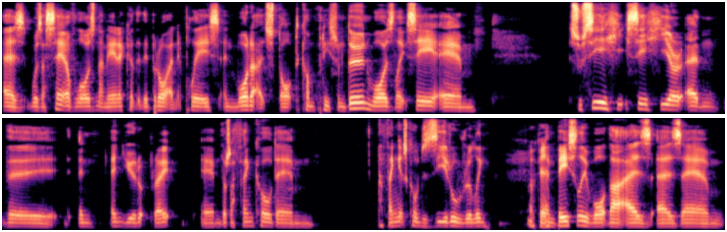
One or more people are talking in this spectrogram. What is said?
is was a set of laws in America that they brought into place, and what it had stopped companies from doing was like say, um, so see say here in the in in Europe, right? Um, there's a thing called um, I think it's called zero rating. okay. And basically, what that is is um,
